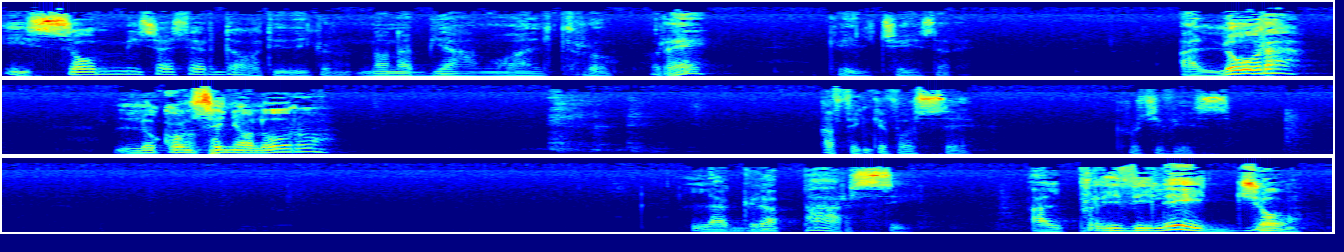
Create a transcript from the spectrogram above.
I sommi sacerdoti dicono non abbiamo altro re che il Cesare. Allora lo consegnò loro affinché fosse crocifisso. L'aggrapparsi al privilegio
